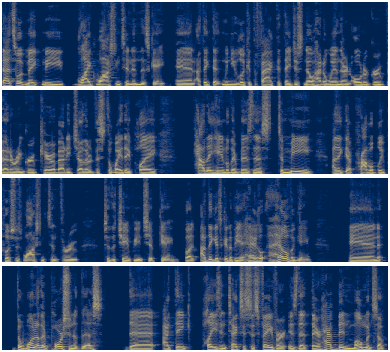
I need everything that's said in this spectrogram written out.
that's what make me like Washington in this game. And I think that when you look at the fact that they just know how to win, they're an older group, veteran group, care about each other. This is the way they play, how they handle their business. To me, I think that probably pushes Washington through to the championship game. But I think it's going to be a hell, a hell of a game. And the one other portion of this that I think plays in Texas's favor is that there have been moments of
